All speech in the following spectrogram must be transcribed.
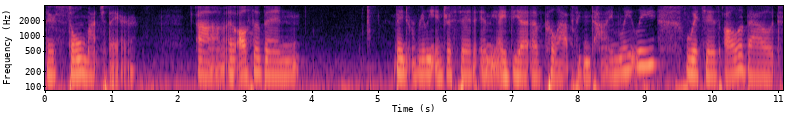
there's so much there. Um, I've also been been really interested in the idea of collapsing time lately, which is all about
